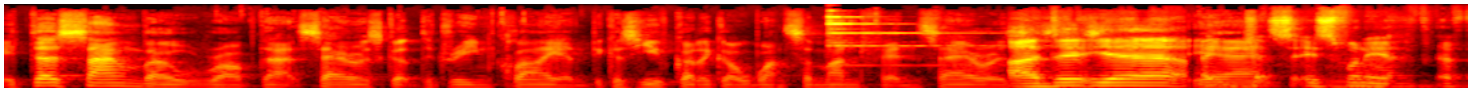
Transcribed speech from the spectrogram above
It does sound though, Rob, that Sarah's got the dream client because you've got to go once a month in Sarah's. I did, just- yeah. Yeah. It's, it's funny. I, I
